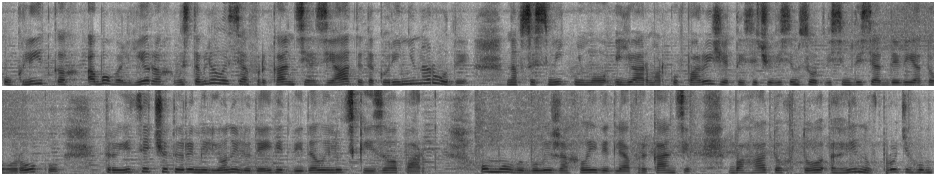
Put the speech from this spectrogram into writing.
У клітках або вольєрах виставлялися африканці, азіати та корінні народи. На всесвітньому ярмарку в Парижі 1889 року 34 мільйони людей відвідали людський зоопарк. Умови були жахливі для африканців. Багато хто гинув протягом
